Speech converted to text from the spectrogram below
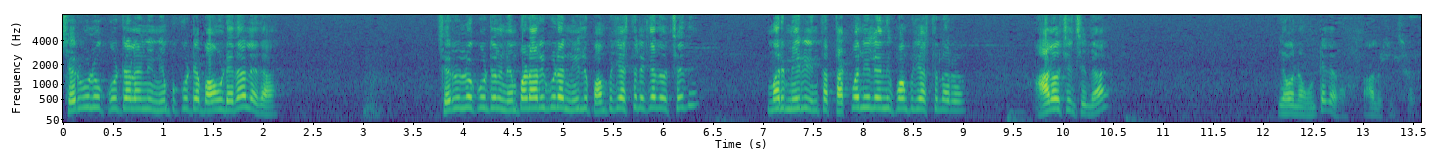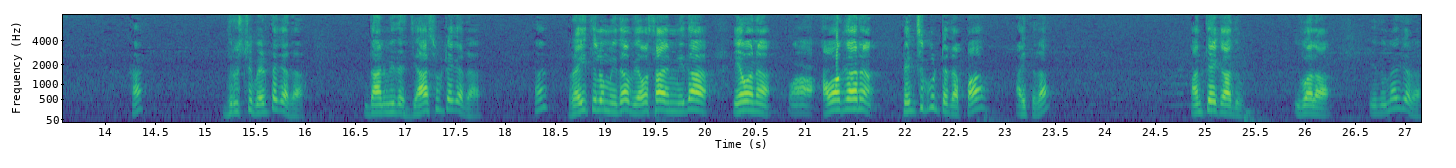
చెరువులు కూటలన్నీ నింపుకుంటే బాగుండేదా లేదా? చెరువులో కుంటలు నింపడానికి కూడా నీళ్ళు పంపు చేస్తేనే కదా వచ్చేది? మరి మీరు ఇంత తక్కువ నీళ్ళు ఎందుకు పంపు చేస్తున్నారు? ఆలోచించిందా? ఏమైనా ఉంటే కదా ఆలోచించాడు దృష్టి పెడితే కదా దాని మీద జాస్ ఉంటే కదా రైతుల మీద వ్యవసాయం మీద ఏమైనా అవగాహన పెంచుకుంటే తప్ప అవుతుందా? అంతేకాదు ఇవాళ ఇది ఉన్నది కదా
